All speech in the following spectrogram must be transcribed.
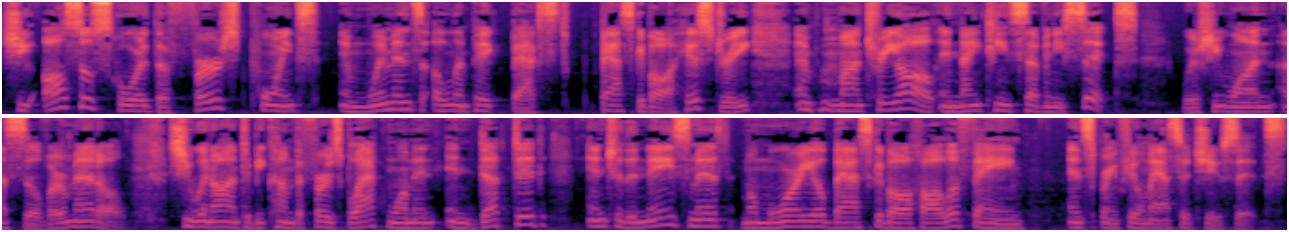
She also scored the first points in women's Olympic bas- basketball history in Montreal in 1976 where she won a silver medal. She went on to become the first black woman inducted into the Naismith Memorial Basketball Hall of Fame in Springfield, Massachusetts.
